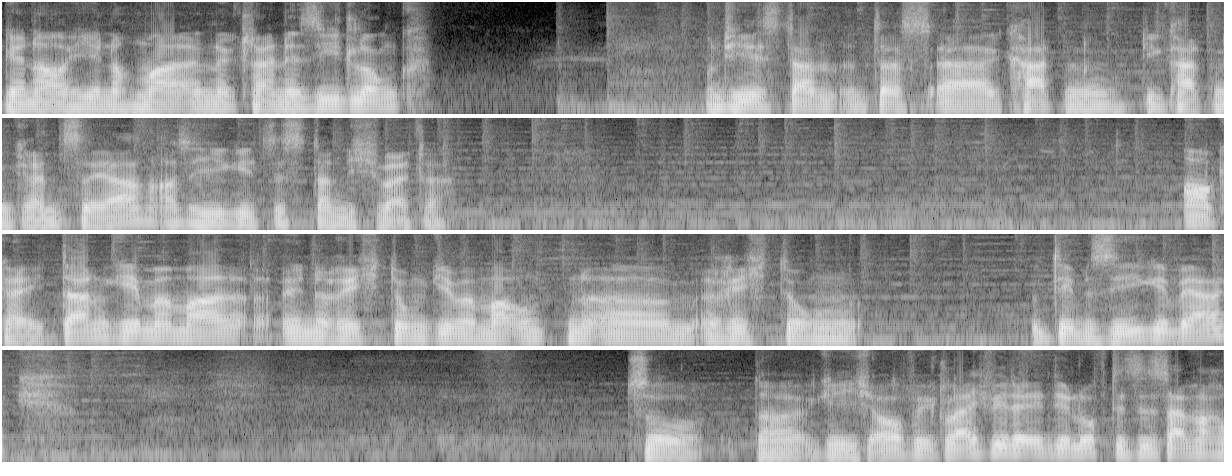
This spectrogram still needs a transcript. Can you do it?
Genau, hier nochmal eine kleine Siedlung. Und hier ist dann das äh, Karten, die Kartengrenze, ja. Also hier geht es dann nicht weiter. Okay, dann gehen wir mal in Richtung, gehen wir mal unten ähm, Richtung dem Sägewerk. So, da gehe ich auch gleich wieder in die Luft. Es ist einfach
